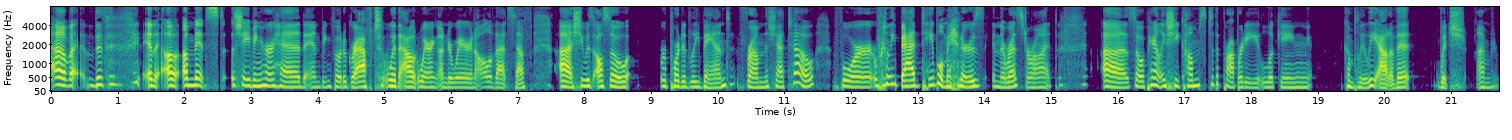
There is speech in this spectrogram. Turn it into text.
um, this, and uh, amidst shaving her head and being photographed without wearing underwear and all of that stuff, uh, she was also reportedly banned from the chateau for really bad table manners in the restaurant. Uh, so apparently, she comes to the property looking completely out of it, which I'm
